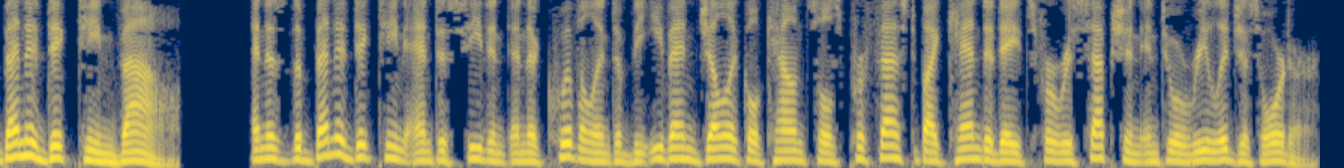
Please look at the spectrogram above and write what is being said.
Benedictine vow and is the Benedictine antecedent and equivalent of the evangelical counsels professed by candidates for reception into a religious order.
